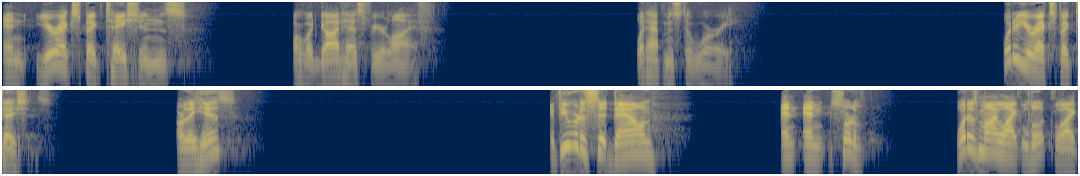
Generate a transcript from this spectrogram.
and your expectations are what God has for your life. What happens to worry? What are your expectations? Are they His? If you were to sit down and, and sort of, what does my life look like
